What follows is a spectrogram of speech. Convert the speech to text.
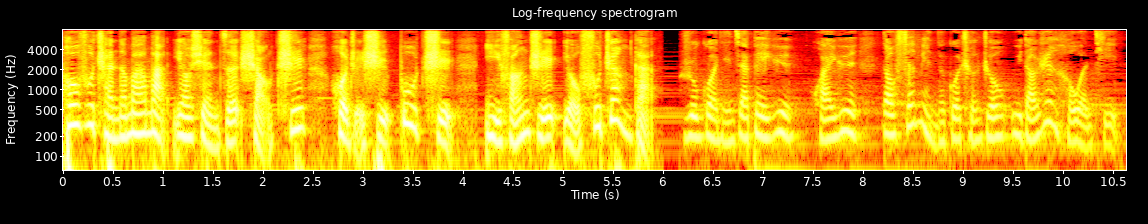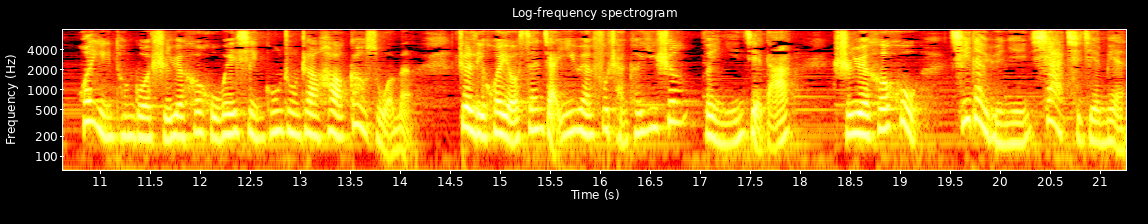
剖腹产的妈妈要选择少吃或者是不吃，以防止有腹胀感。如果您在备孕、怀孕到分娩的过程中遇到任何问题，欢迎通过十月呵护微信公众账号告诉我们，这里会有三甲医院妇产科医生为您解答。十月呵护，期待与您下期见面。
